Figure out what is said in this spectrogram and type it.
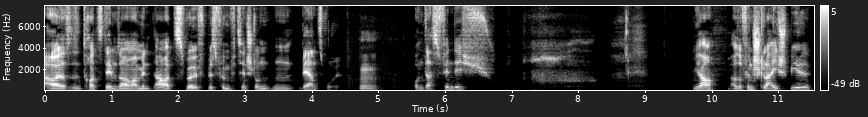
aber das sind trotzdem, sagen wir mal, mit, ah, 12 bis 15 Stunden wären es wohl. Mhm. Und das finde ich ja, also für ein Schleichspiel.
